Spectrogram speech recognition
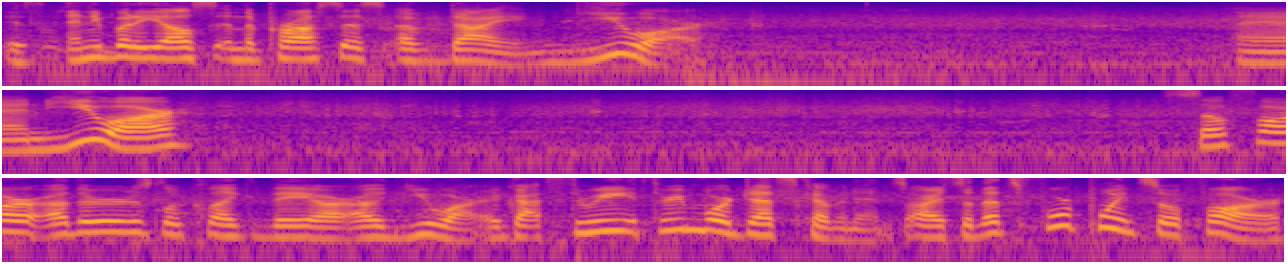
Is anybody else in the process of dying? You are. And you are. So far, others look like they are. Oh, you are. I got three, three more deaths coming in. All right, so that's four points so far.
